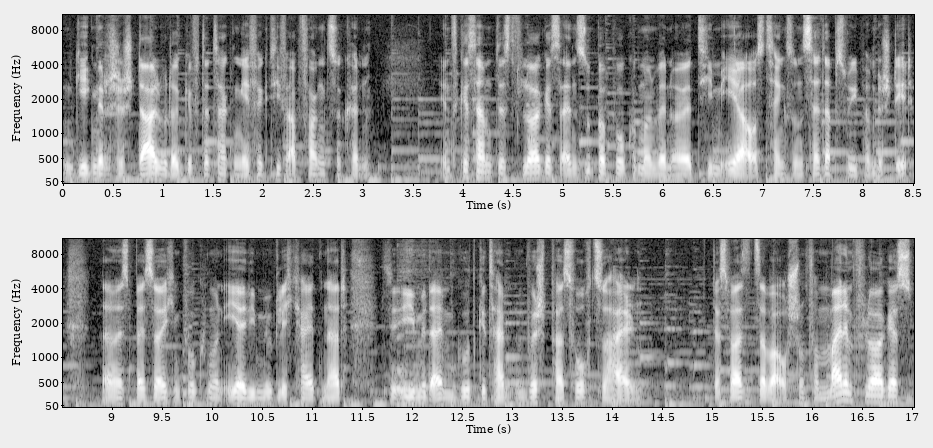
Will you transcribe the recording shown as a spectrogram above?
um gegnerische Stahl- oder Giftattacken effektiv abfangen zu können. Insgesamt ist Florges ein super Pokémon, wenn euer Team eher aus Tanks und Setup-Sweepern besteht, da es bei solchen Pokémon eher die Möglichkeiten hat, sie mit einem gut getimten Wish-Pass hochzuheilen. Das war's jetzt aber auch schon von meinem Florges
